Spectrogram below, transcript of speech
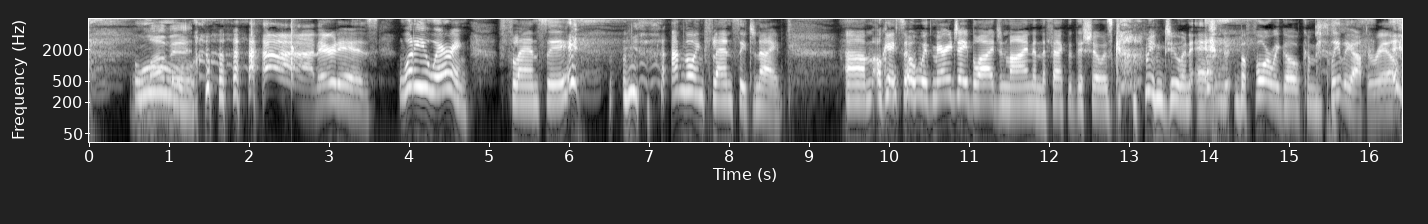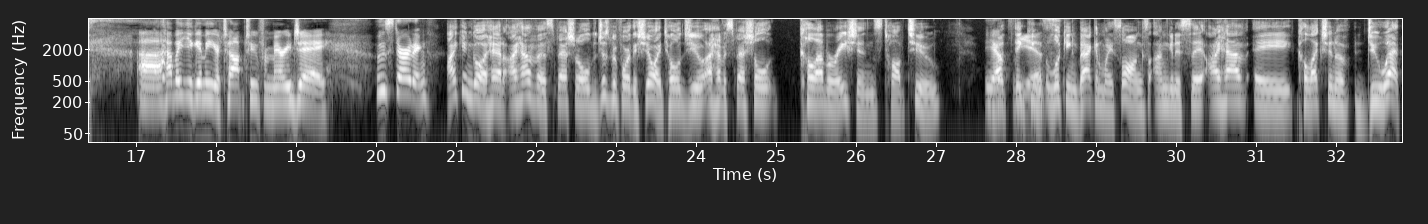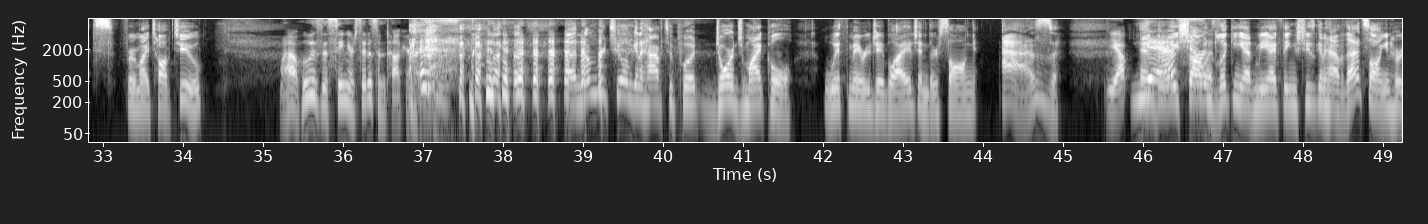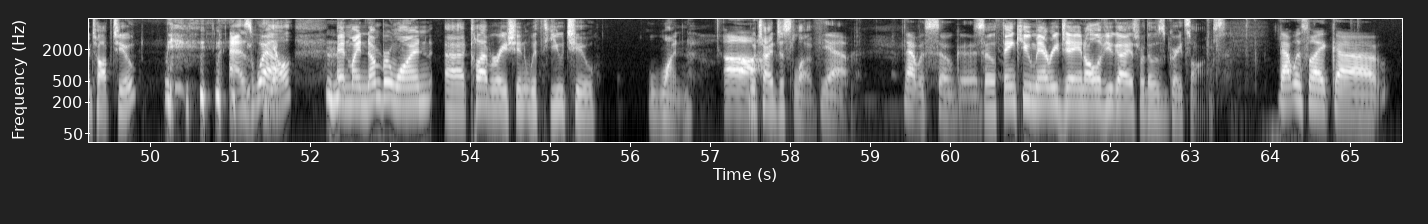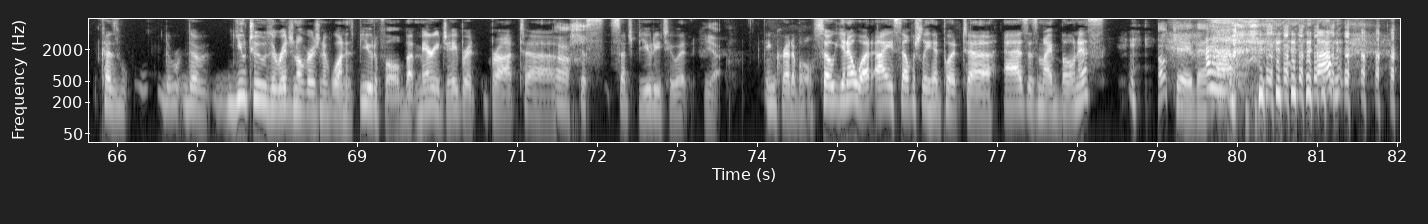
Love it. there it is. What are you wearing? Flancy. I'm going flancy tonight. Um, okay, so with Mary J. Blige in mind and the fact that this show is coming to an end, before we go completely off the rails, uh, how about you give me your top two from Mary J? Who's starting? I can go ahead. I have a special, just before the show, I told you I have a special collaborations top two Yep. But thinking, Yes. looking back at my songs, I'm gonna say I have a collection of duets for my top two. Wow, who is this senior citizen talking right now? Uh, number two, I'm gonna have to put George Michael with Mary J. Blige and their song "As." Yep. And the way Sharon's Solid. looking at me, I think she's gonna have that song in her top two as well. And my number one uh, collaboration with U2, one, Ah, which I just love. yeah. That was so good. So thank you, Mary J. and all of you guys for those great songs. That was like because the the U2's original version of one is beautiful, but Mary J. Britt brought uh, just such beauty to it. Yeah. Incredible. So you know what? I selfishly had put uh, as as my bonus. Okay then.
